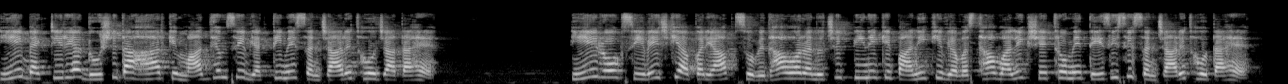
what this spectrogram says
ये बैक्टीरिया दूषित आहार के माध्यम से व्यक्ति में संचारित हो जाता है। ये रोग सीवेज की अपर्याप्त सुविधा और अनुचित पीने के पानी की व्यवस्था वाले क्षेत्रों में तेज़ी से संचारित होता है।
